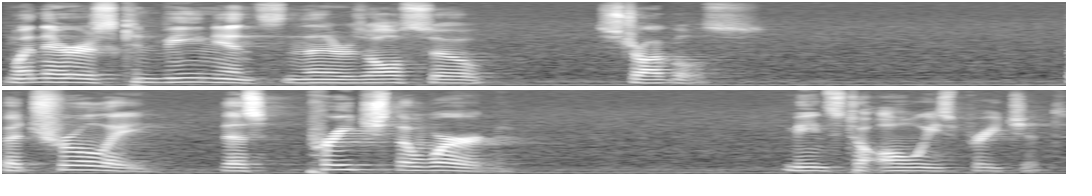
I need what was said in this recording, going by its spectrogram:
When there is convenience and there is also struggles. But truly, this preach the word means to always preach it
